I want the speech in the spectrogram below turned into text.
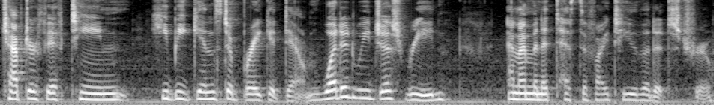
chapter 15, he begins to break it down. What did we just read? And I'm going to testify to you that it's true.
